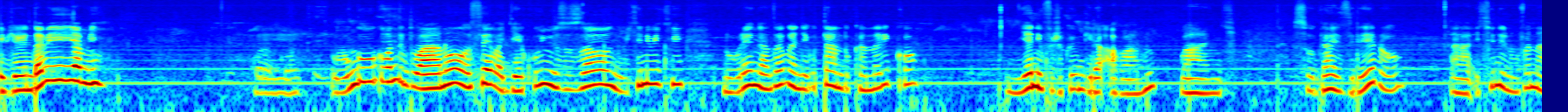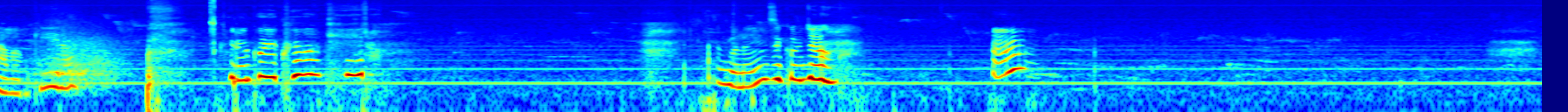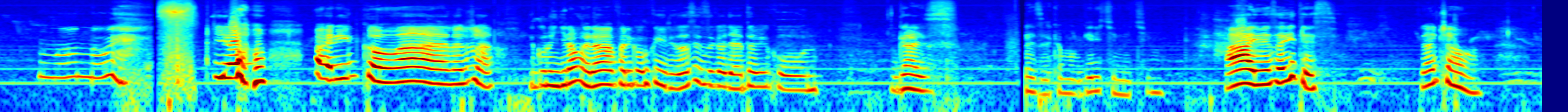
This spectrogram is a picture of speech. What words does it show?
ibyo ndabiyami ubu ngubu ubundi abantu hose bagiye kubinyuzuzaho ngo ibiki n'ibiki ni uburenganzira bwanjye gutandukana ariko njye nifashe kubibwira abantu banjye. So guys rero ah, ikindi numva nababwira biragoye kubibabwira ntabwo nari nzi ko byaba mwana we yo ariko mana iguru ngira amarapa ariko kwiriza sinzi ko byahita bikunda guys. Guys reka mubwire ikintu kimwe ah imeze bite se iracamo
